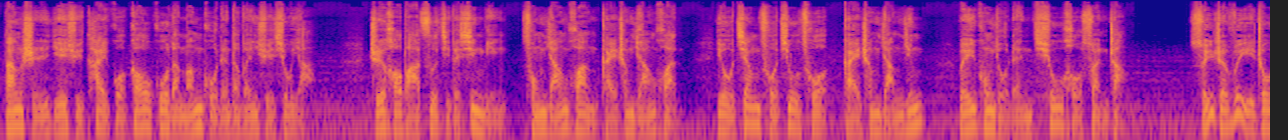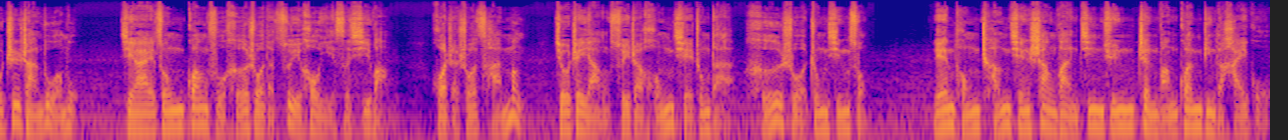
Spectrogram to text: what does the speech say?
当时也许太过高估了蒙古人的文学修养，只好把自己的姓名从杨焕改成杨焕，又将错就错改成杨英，唯恐有人秋后算账。随着魏州之战落幕，金哀宗光复和硕的最后一丝希望，或者说残梦，就这样随着红切中的《和硕中兴颂》，连同成千上万金军阵亡官兵的骸骨。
